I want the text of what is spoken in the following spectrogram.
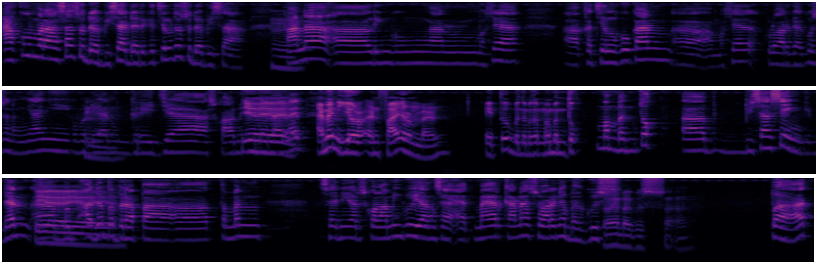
Aku merasa sudah bisa dari kecil tuh sudah bisa. Hmm. Karena eh, lingkungan maksudnya eh, kecilku kan eh, maksudnya keluargaku seneng nyanyi, kemudian gereja, sekolah minggu Hmm. Iya dan iya. lain-lain I mean your environment itu benar-benar membentuk. membentuk eh, bisa sing dan Iya, be- iya, ada iya. beberapa eh, temen senior sekolah minggu yang saya admire karena suaranya bagus. Soalnya bagus. uh, uh. But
